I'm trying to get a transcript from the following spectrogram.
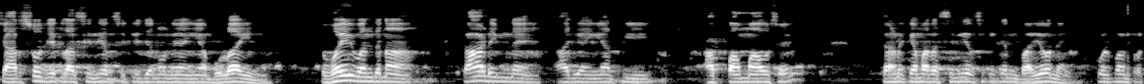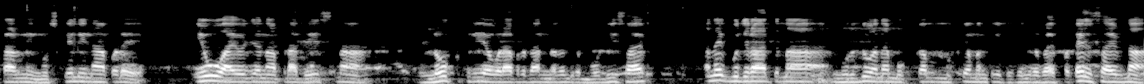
ચારસો જેટલા સિનિયર સિટીઝનોને અહીંયા બોલાવીને વયવંદના કાર્ડ એમને આજે અહીંયાથી આપવામાં આવશે. કારણ કે અમારા સિનિયર સિટીઝન ભાઈઓને કોઈપણ પ્રકારની મુશ્કેલી ના પડે એવું આયોજન આપણા દેશના લોકપ્રિય વડાપ્રધાન નરેન્દ્ર મોદી સાહેબ અને ગુજરાતના મુર્દુ અને મુક્કમ મુખ્યમંત્રી ભૂપેન્દ્રભાઈ પટેલ સાહેબના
